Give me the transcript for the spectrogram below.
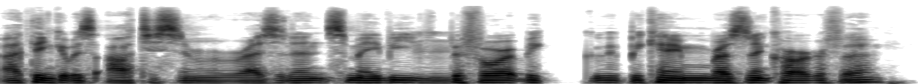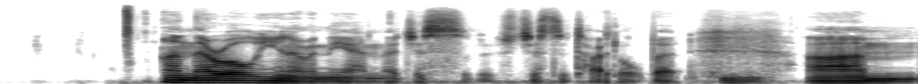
I think it was artist in residence maybe before it be- became resident choreographer. And they're all, you know, in the end, they're just sort of just a title, but, um,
